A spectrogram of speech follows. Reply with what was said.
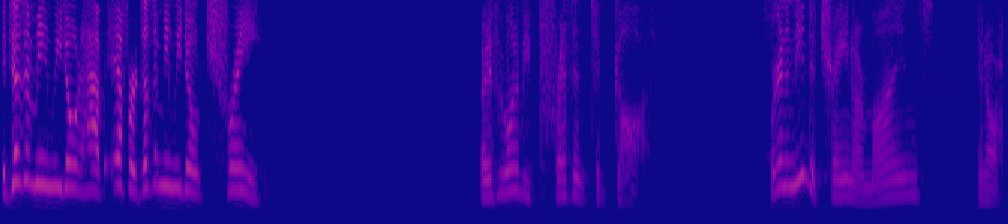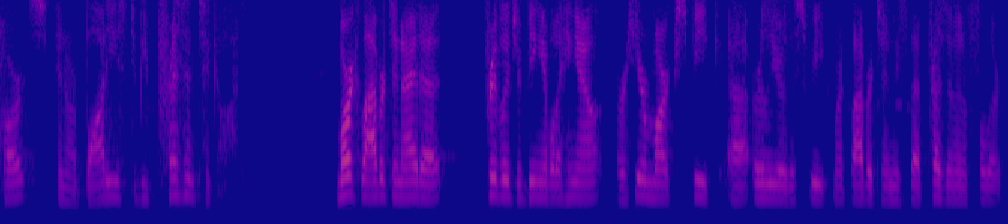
It doesn't mean we don't have effort. It doesn't mean we don't train. But if we want to be present to God, we're going to need to train our minds and our hearts and our bodies to be present to God. Mark Labberton, I had a privilege of being able to hang out or hear Mark speak uh, earlier this week. Mark Labberton is the president of Fuller. And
